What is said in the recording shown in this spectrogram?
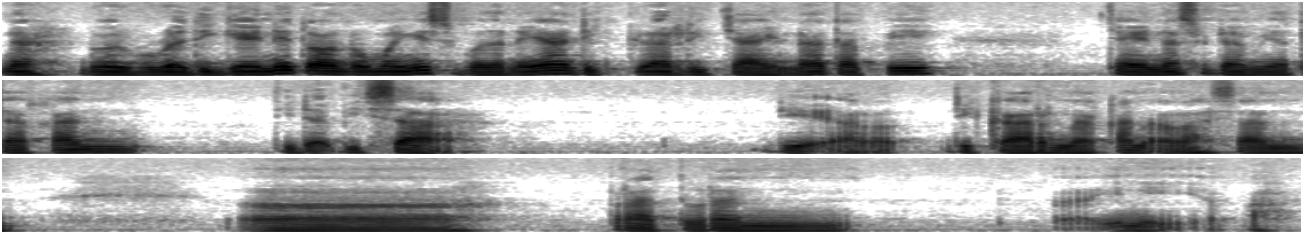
Nah, 2023 ini tuan rumahnya sebenarnya digelar di China, tapi China sudah menyatakan tidak bisa di, dikarenakan alasan uh, peraturan uh, ini apa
